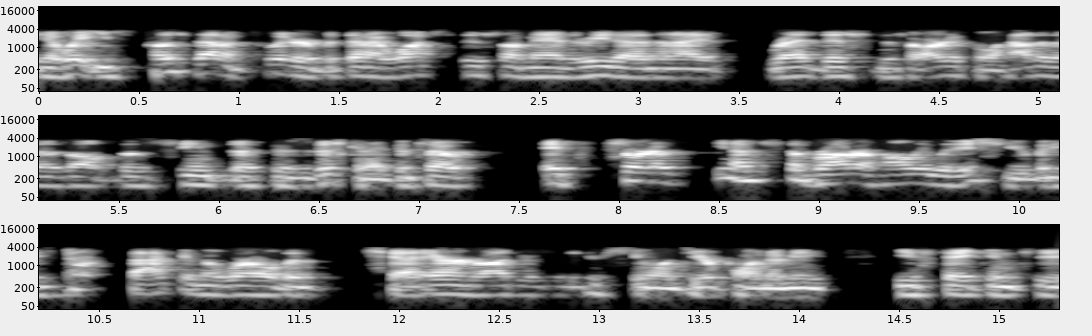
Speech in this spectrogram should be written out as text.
You know, wait, you posted that on Twitter, but then I watched this on Man in the Arena, and then I read this in this article. How do those all those seem? There's a disconnect, and so it's sort of you know it's the broader Hollywood issue, but he's back in the world and yeah, Aaron Rodgers is an interesting one. To your point, I mean, he's taken to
